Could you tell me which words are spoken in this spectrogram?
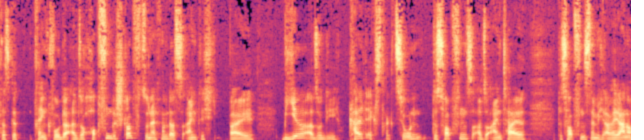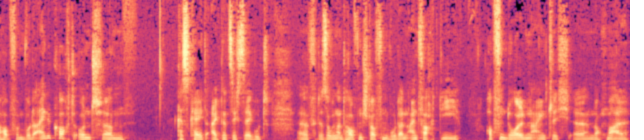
Das Getränk wurde also Hopfen gestopft, so nennt man das eigentlich bei Bier, also die Kaltextraktion des Hopfens, also ein Teil des Hopfens, nämlich Ariane-Hopfen, wurde eingekocht und ähm, Cascade eignet sich sehr gut äh, für das sogenannte Hopfenstopfen, wo dann einfach die Hopfendolden eigentlich äh, nochmal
